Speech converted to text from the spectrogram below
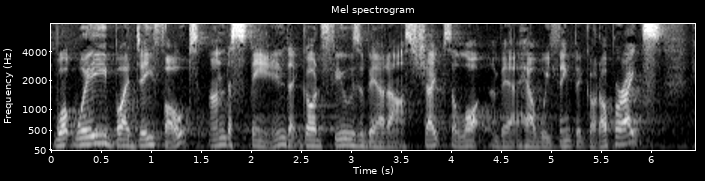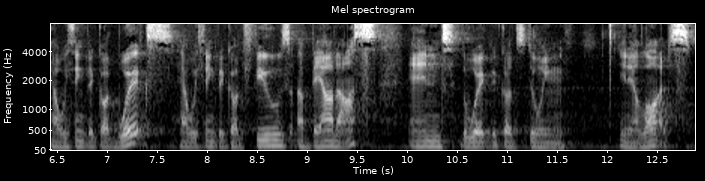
What we, by default, understand that God feels about us shapes a lot about how we think that God operates, how we think that God works, how we think that God feels about us, and the work that God's doing in our lives.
